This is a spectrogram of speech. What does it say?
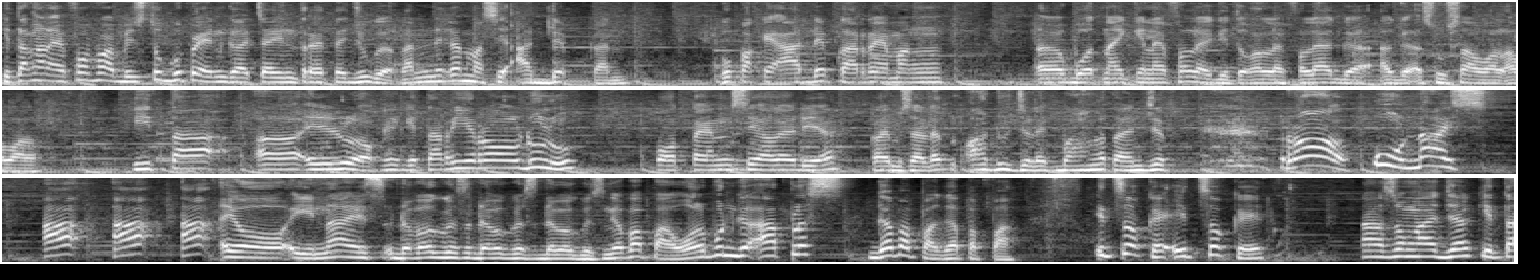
Kita akan evolve habis itu gue pengen gacain trade juga Kan? Ini kan masih adep kan? Gue pakai adep karena emang uh, buat naikin level ya gitu kan. Levelnya agak agak susah awal-awal. Kita uh, ini dulu oke? Kita reroll dulu Potensialnya dia. Kalian bisa lihat Aduh jelek banget anjir. Roll. Uh nice. A A A. Yo i nice. Udah bagus udah bagus udah bagus. Nggak apa-apa walaupun nggak A plus nggak apa-apa nggak apa-apa. It's okay it's okay. Langsung aja kita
